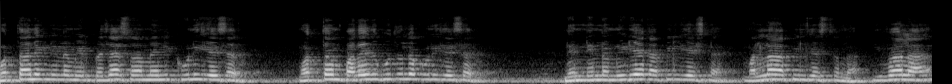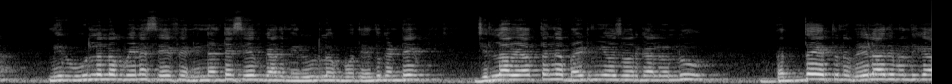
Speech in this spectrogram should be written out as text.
మొత్తానికి నిన్న మీరు ప్రజాస్వామ్యాన్ని కూనీ చేశారు. మొత్తం పదహైదు బూతుల్లో కూనీ చేశారు. నేను నిన్న మీడియాకి అప్పీల్ చేసిన మళ్ళా అప్పీల్ చేస్తున్నా. ఇవాళ మీరు ఊర్లలోకి పోయినా సేఫే. నిన్నంటే సేఫ్ కాదు మీరు ఊర్లోకి పోతే. ఎందుకంటే జిల్లా వ్యాప్తంగా బయట నియోజకవర్గాల వాళ్ళు పెద్ద ఎత్తున వేలాది మందిగా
